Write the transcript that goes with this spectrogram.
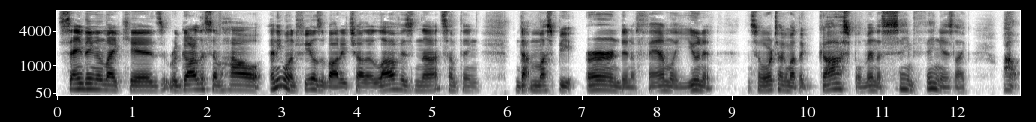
Same thing with my kids, regardless of how anyone feels about each other. Love is not something that must be earned in a family unit. And so we're talking about the gospel, man. The same thing is like, wow,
